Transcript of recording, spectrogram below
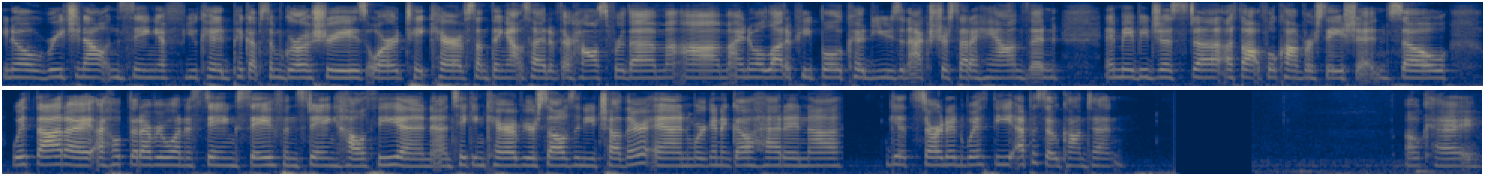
you know, reaching out and seeing if you could pick up some groceries or take care of something outside of their house for them. Um, I know a lot of people could use an extra set of hands and and maybe just a, a thoughtful conversation. So with that, I, I hope that everyone is staying safe and staying healthy and, and taking care of yourselves and each other. And we're to go ahead and uh, get started with the episode content. Okay,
